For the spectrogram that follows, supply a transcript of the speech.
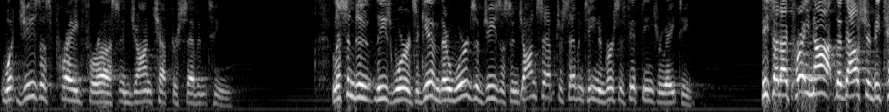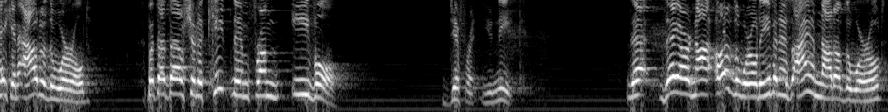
what Jesus prayed for us in John chapter 17. Listen to these words. Again, they're words of Jesus in John chapter 17 and verses 15 through 18. He said, I pray not that thou should be taken out of the world, but that thou shouldst keep them from evil. Different, unique. That they are not of the world, even as I am not of the world.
